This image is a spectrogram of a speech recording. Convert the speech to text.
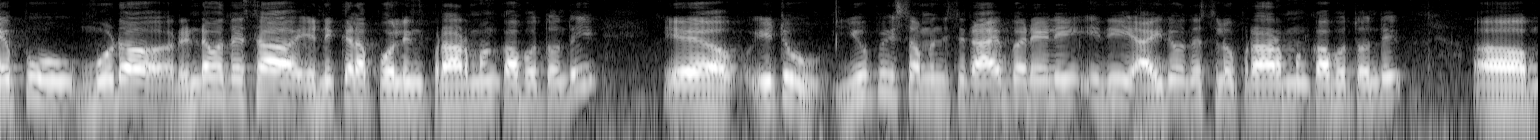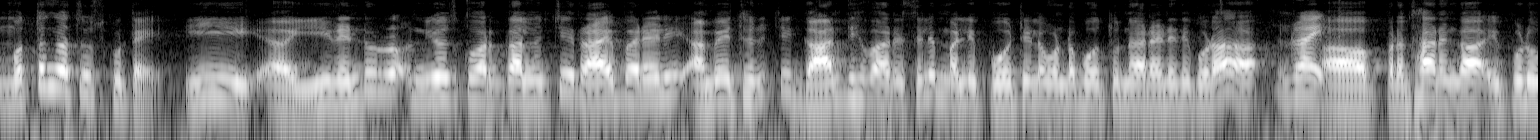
రేపు మూడో రెండవ దశ ఎన్నికల పోలింగ్ ప్రారంభం కాబోతోంది. ఇటు యూపీకి సంబంధించి రాయబరేలీ ఇది ఐదో దశలో ప్రారంభం కాబోతోంది. మొత్తంగా చూసుకుంటే ఈ ఈ రెండు నియోజకవర్గాల నుంచి రాయబరేలీ అమేథీ నుంచి గాంధీ వారసులే మళ్ళీ పోటీలో ఉండబోతున్నారు అనేది కూడా ప్రధానంగా ఇప్పుడు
